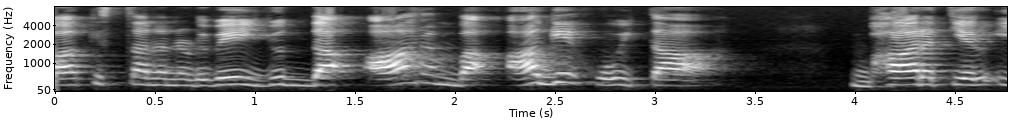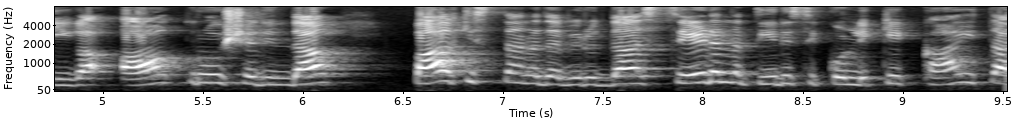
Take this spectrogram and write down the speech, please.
ಪಾಕಿಸ್ತಾನ ನಡುವೆ ಯುದ್ಧ ಆರಂಭ ಆಗೇ ಹೋಯ್ತಾ? ಭಾರತೀಯರು ಈಗ ಆಕ್ರೋಶದಿಂದ ಪಾಕಿಸ್ತಾನದ ವಿರುದ್ಧ ಸೇಡನ್ನು ತೀರಿಸಿಕೊಳ್ಳಿಕ್ಕೆ ಕಾಯ್ತಾ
